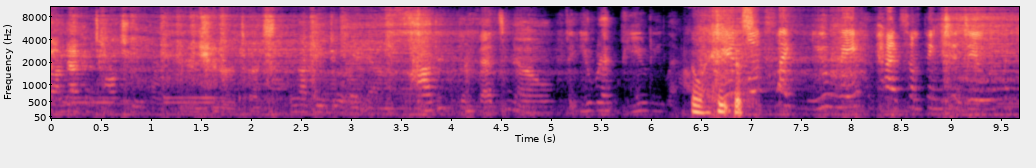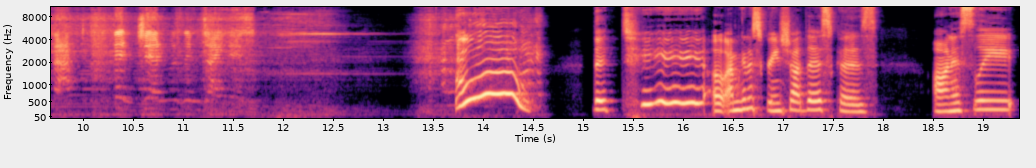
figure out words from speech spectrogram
I'm not going to talk to you about it. Shoot her a text. I'm not going to do it right now. How did the feds know that you were at Beauty Lab? Oh, I hate It this. looks like you may have had something to do with the fact that Jen was indicted. Ooh, the tea. Oh, I'm gonna screenshot this because honestly,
